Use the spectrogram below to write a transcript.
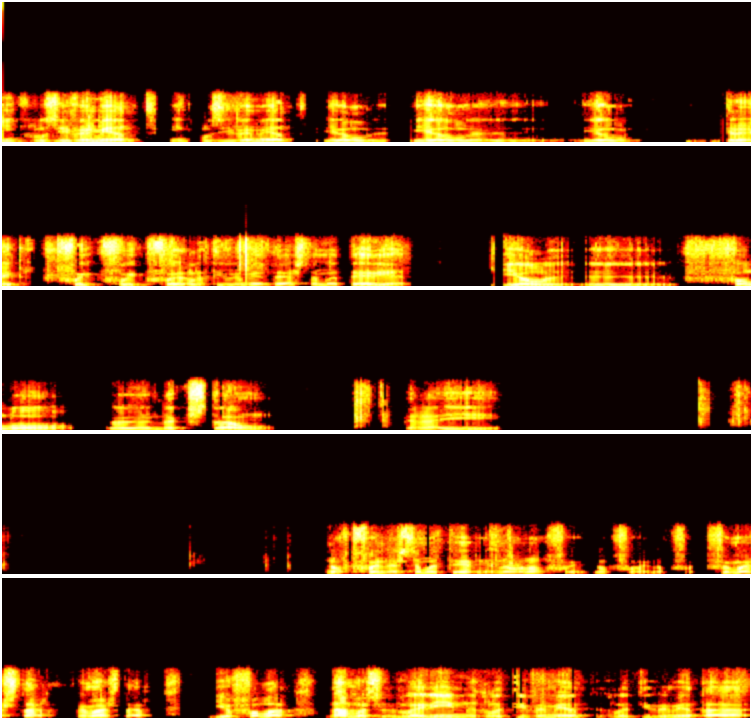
e, inclusivamente, inclusivamente ele, ele, ele creio que foi, foi, foi relativamente a esta matéria, ele eh, falou eh, na questão. Espera aí. Não foi nesta matéria, não, não foi, não foi, não foi. Foi mais tarde, foi mais tarde. Ia falar. Não, mas Lenin, relativamente, relativamente à,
